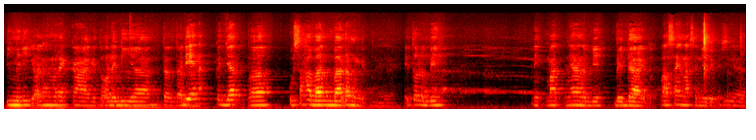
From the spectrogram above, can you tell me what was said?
dimiliki oleh mereka gitu, oleh dia. Hmm. Betul, betul, jadi betul. enak kejar uh, usaha bareng-bareng gitu. Iya. Itu lebih nikmatnya lebih beda gitu. Rasain lah sendiri besok. Iya.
